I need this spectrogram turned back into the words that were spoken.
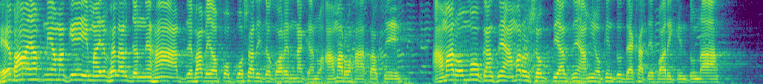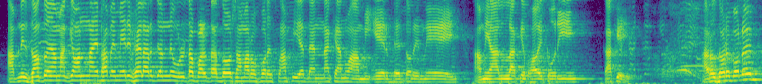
হে ভাই, আপনি আমাকে এই মায়ের ফেলার জন্য হাত যেভাবে অপপ্রসারিত করেন না কেন, আমারও হাত আছে, আমারও মুখ আছে, আমারও শক্তি আছে, আমিও কিন্তু দেখাতে পারি কিন্তু না। আপনি যতই আমাকে অন্যায়ভাবে মেরে ফেলার জন্য উল্টাপাল্টা দোষ আমার ওপরে চাপিয়ে দেন না কেন, আমি এর ভেতরে নেই। আমি আল্লাহকে ভয় করি। কাকে? আরও জোরে বলেন।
